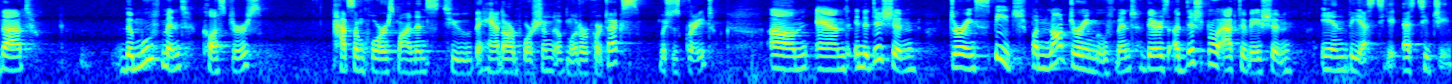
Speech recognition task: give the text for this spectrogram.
that the movement clusters have some correspondence to the hand-arm portion of motor cortex, which is great. Um, and in addition, during speech, but not during movement, there's additional activation in the ST, STG,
